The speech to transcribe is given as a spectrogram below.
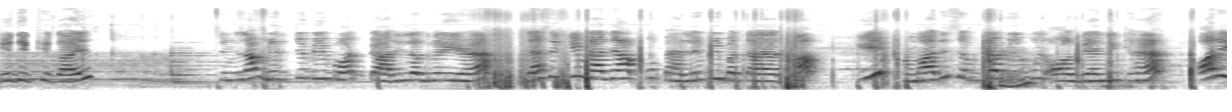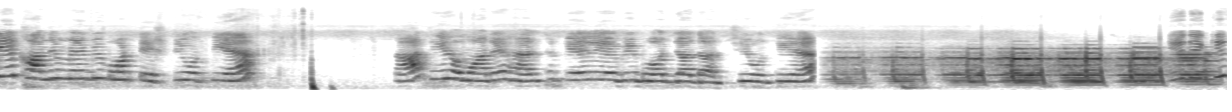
ये देखिए गाइस शिमला मिर्च बहुत प्यारी लग रही है। जैसे कि मैंने आपको पहले भी बताया था कि हमारी सब्ज़ियाँ बिल्कुल ऑर्गेनिक है और ये खाने में भी बहुत टेस्टी होती है। साथ ही हमारे हेल्थ के लिए भी बहुत ज़्यादा अच्छी होती है। ये देखिए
